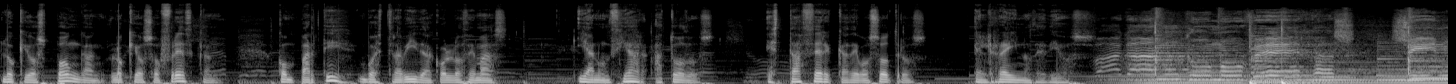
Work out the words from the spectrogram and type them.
lo que os pongan, lo que os ofrezcan. Compartid vuestra vida con los demás y anunciar a todos, está cerca de vosotros el reino de Dios. como ovejas sin.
